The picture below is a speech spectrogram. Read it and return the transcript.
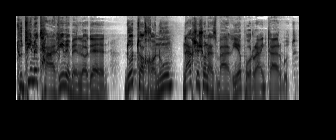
تو تیم تعقیب بن لادن دو تا خانوم نقششون از بقیه پررنگتر بود.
